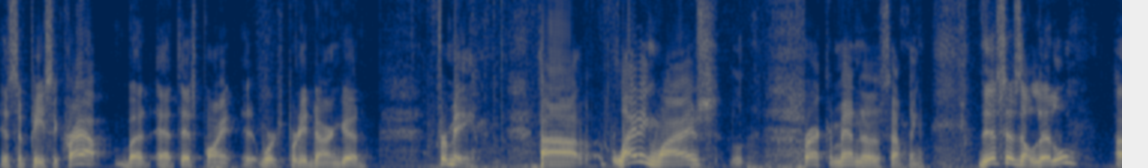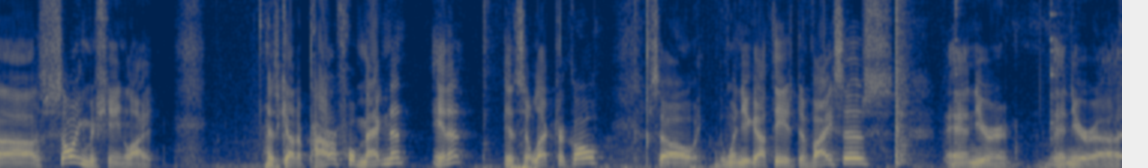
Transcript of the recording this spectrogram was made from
it's a piece of crap, but at this point, it works pretty darn good for me. Uh, lighting wise, recommend something. This is a little uh, sewing machine light. It's got a powerful magnet in it. It's electrical. So when you got these devices and you're and you're uh,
